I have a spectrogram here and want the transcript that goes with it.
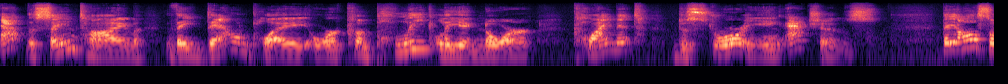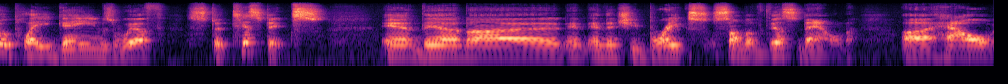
At the same time, they downplay or completely ignore climate destroying actions. They also play games with statistics and then uh, and, and then she breaks some of this down. Uh, how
